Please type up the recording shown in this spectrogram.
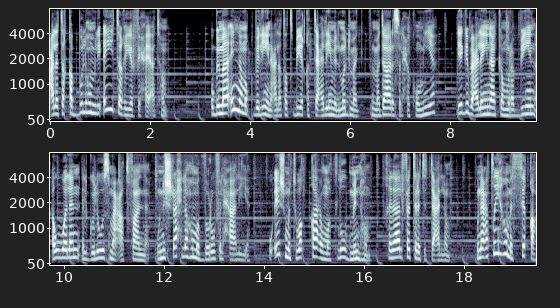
على تقبلهم لأي تغيير في حياتهم. وبما إن مقبلين على تطبيق التعليم المدمج في المدارس الحكومية يجب علينا كمربين أولاً الجلوس مع أطفالنا ونشرح لهم الظروف الحالية وإيش متوقع ومطلوب منهم خلال فترة التعلم ونعطيهم الثقة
